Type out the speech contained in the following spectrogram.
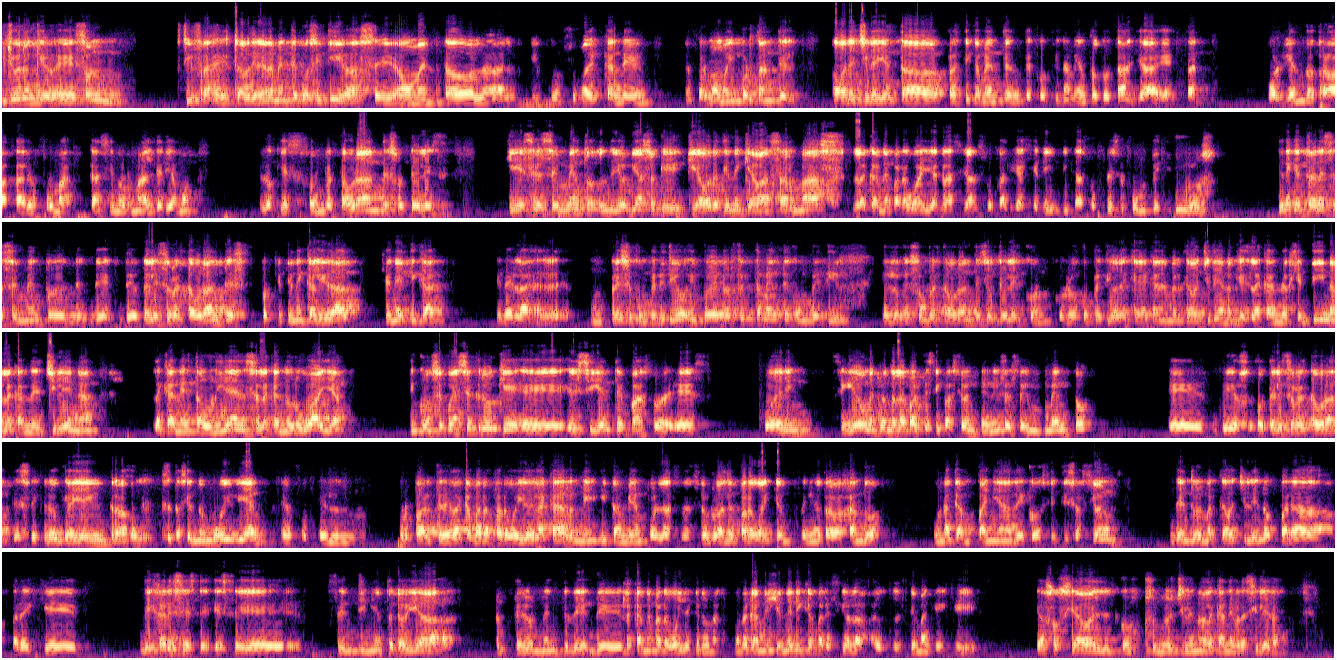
Yo creo que eh, son cifras extraordinariamente positivas. ha aumentado el consumo de carne de forma muy importante. Ahora Chile ya está prácticamente en desconfinamiento total, ya están volviendo a trabajar en forma casi normal, diríamos lo que son restaurantes, hoteles, que es el segmento donde yo pienso que, que, ahora tiene que avanzar más la carne paraguaya gracias a su calidad genética, a sus precios competitivos. Tiene que entrar en ese segmento de, de, hoteles y restaurantes porque tiene calidad genética, tiene un precio competitivo y puede perfectamente competir en lo que son restaurantes y hoteles con, con, los competidores que hay acá en el mercado chileno, que es la carne argentina, la carne chilena, la carne estadounidense, la carne uruguaya. En consecuencia, creo que eh, el siguiente paso es poder seguir aumentando la participación en ese segmento eh, de hoteles y restaurantes. Creo que ahí hay un trabajo que se está haciendo muy bien por parte de la Cámara Paraguaya de la Carne y también por la Asociación Rural del Paraguay, que han venido trabajando una campaña de concientización dentro del mercado chileno para, para que dejar ese, ese sentimiento que había anteriormente de, la carne paraguaya, que era una, carne genérica, parecía al, tema que, asociaba el consumidor chileno a la carne brasilera.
